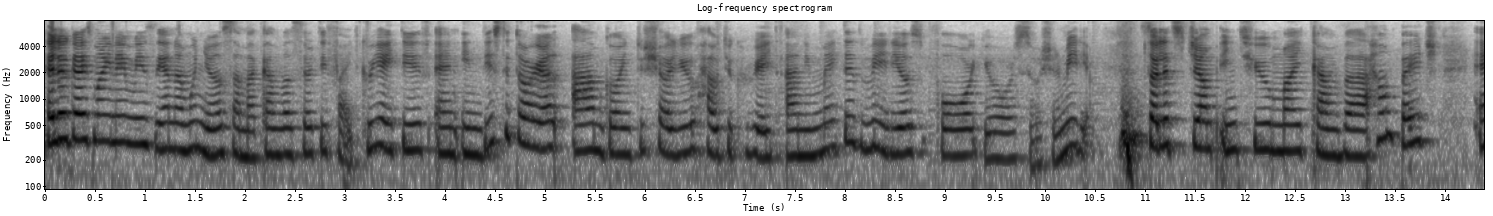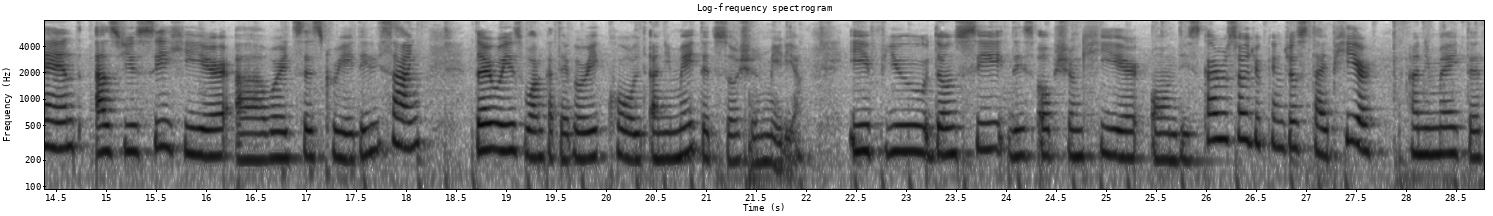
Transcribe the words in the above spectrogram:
Hello guys, my name is Diana Munoz. I'm a Canva certified creative and in this tutorial I'm going to show you how to create animated videos for your social media. So let's jump into my Canva homepage and as you see here uh, where it says create a design, there is one category called animated social media. If you don't see this option here on this carousel, you can just type here animated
